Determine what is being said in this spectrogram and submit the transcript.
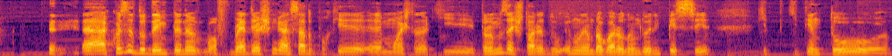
A coisa do Planner of Bread eu acho engraçado porque é, mostra que, pelo menos a história do. Eu não lembro agora o nome do NPC que, que tentou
